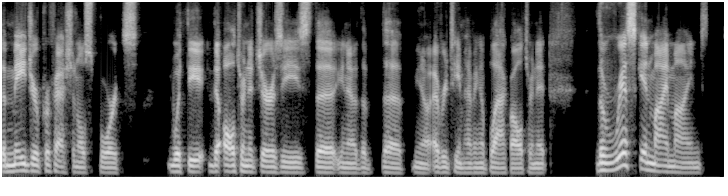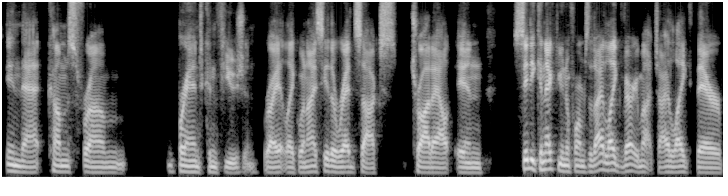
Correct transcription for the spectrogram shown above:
the major professional sports with the the alternate jerseys, the you know the the you know every team having a black alternate. The risk in my mind in that comes from brand confusion, right? Like when I see the Red Sox trot out in City Connect uniforms that I like very much. I like their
